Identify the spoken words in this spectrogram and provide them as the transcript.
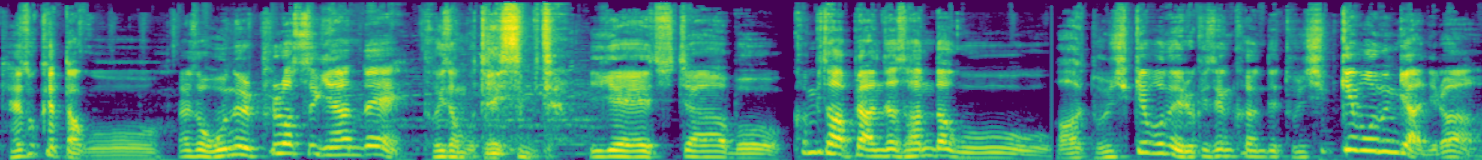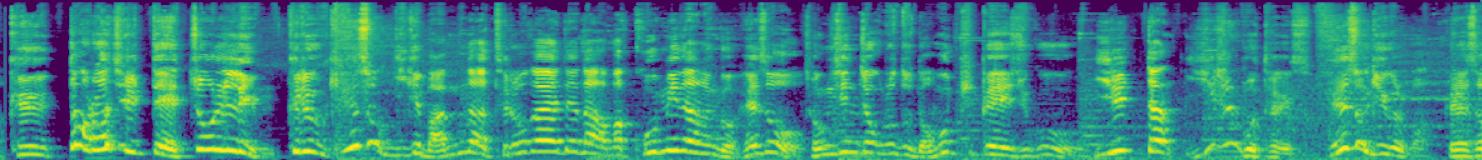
계속했다고. 그래서 오늘 플러스긴 한데 더 이상 못하겠습니다. 이게 진짜 뭐 컴퓨터 앞에 앉아서 한다고 아 돈 쉽게 버네 이렇게 생각하는데 돈 쉽게 버는 게 아니라 그 떨어질 때 쫄림 그리고 계속 이게 맞나 들어가야 되나 막 고민하는 거 해서 정신적으로도 너무 피폐해지고 일단 일을 못하겠어. 계속 이걸 봐. 그래서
